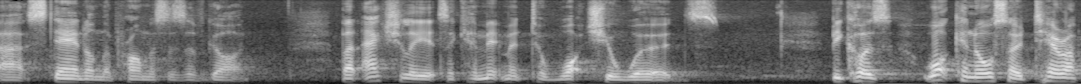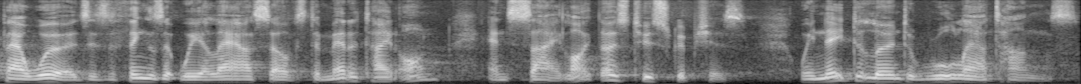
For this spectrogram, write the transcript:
uh, stand on the promises of God, but actually it's a commitment to watch your words. Because what can also tear up our words is the things that we allow ourselves to meditate on and say. Like those two scriptures, we need to learn to rule our tongues.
